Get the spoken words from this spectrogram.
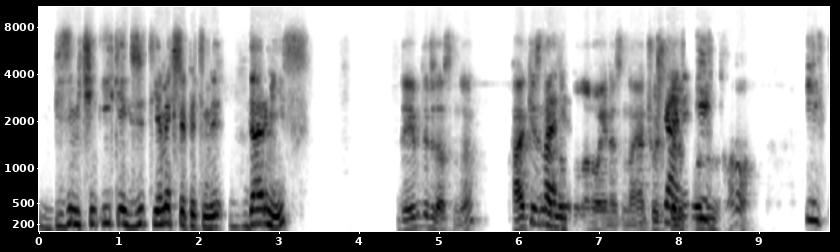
bizim için ilk exit yemek sepeti mi der miyiz? Diyebiliriz aslında. Herkesin Yani- aklında olan o en azından. Yani çocukları Yani ilk- zaman o. İlk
